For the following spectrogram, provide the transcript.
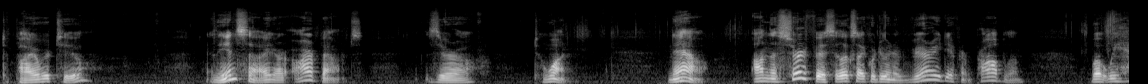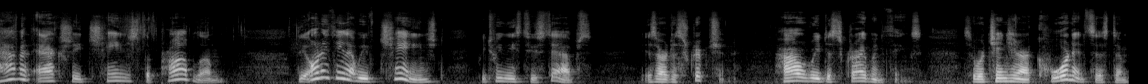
to pi over 2. And the inside are r bounds, 0 to 1. Now, on the surface, it looks like we're doing a very different problem, but we haven't actually changed the problem. The only thing that we've changed between these two steps is our description. How are we describing things? So we're changing our coordinate system,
